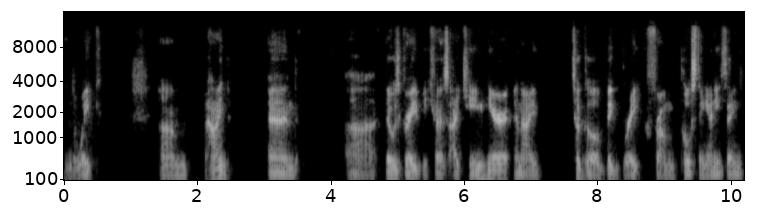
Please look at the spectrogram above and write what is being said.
in the wake um, behind. And uh, it was great because i came here and i took a big break from posting anything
